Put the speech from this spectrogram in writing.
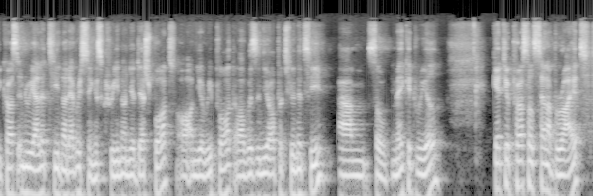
because in reality not everything is green on your dashboard or on your report or within your opportunity. Um, so make it real. Get your personal setup right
